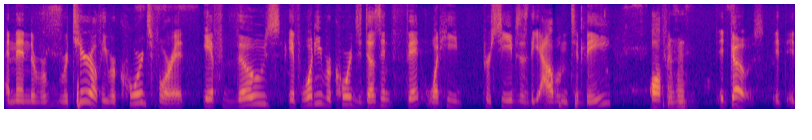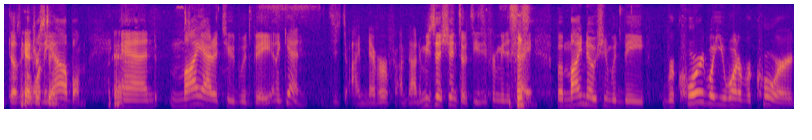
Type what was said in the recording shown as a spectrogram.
and then the re- material he records for it. If those, if what he records doesn't fit what he perceives as the album to be, often it goes. It, it doesn't go on the Mm-hmm. Album. And my attitude would be, and again, just I never, I'm not a musician, so it's easy for me to say. but my notion would be record what you want to record,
